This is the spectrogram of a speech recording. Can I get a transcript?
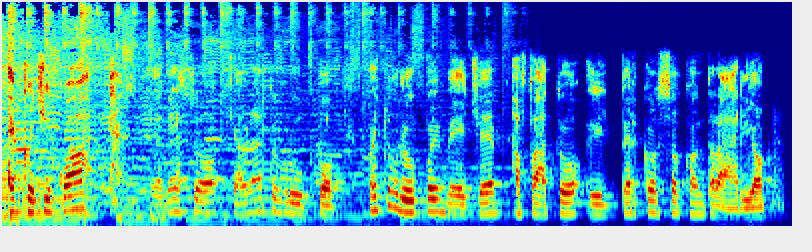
Eccoci qua e adesso c'è un altro gruppo. Questo gruppo invece ha fatto il percorso contrario.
